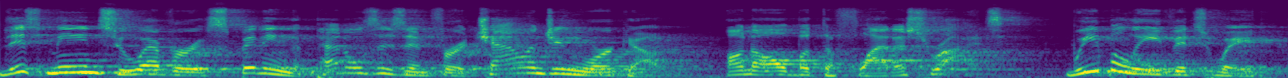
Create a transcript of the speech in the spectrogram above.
This means whoever is spinning the pedals is in for a challenging workout on all but the flattest rides. We believe its weight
